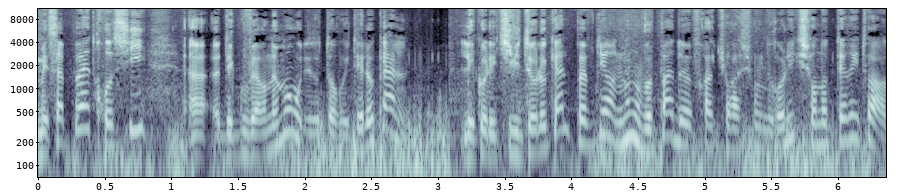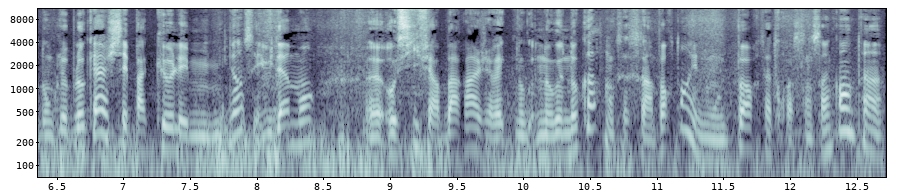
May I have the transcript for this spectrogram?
Mais ça peut être aussi des gouvernements ou des autorités locales. Les collectivités locales peuvent dire nous on veut pas de fracturation hydraulique sur notre territoire. Donc le blocage c'est pas que les non, c'est évidemment aussi faire barrage avec nos, corps. Donc ça c'est important. Et nous on porte à 350. hein.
